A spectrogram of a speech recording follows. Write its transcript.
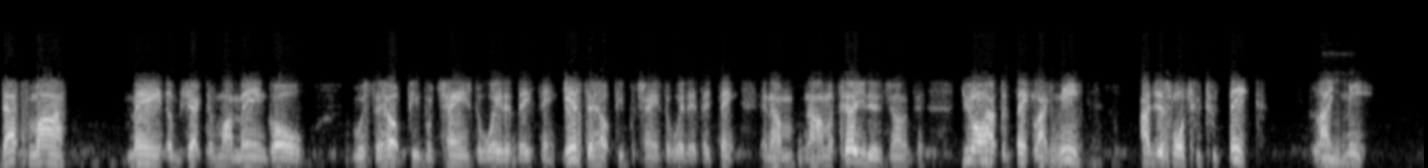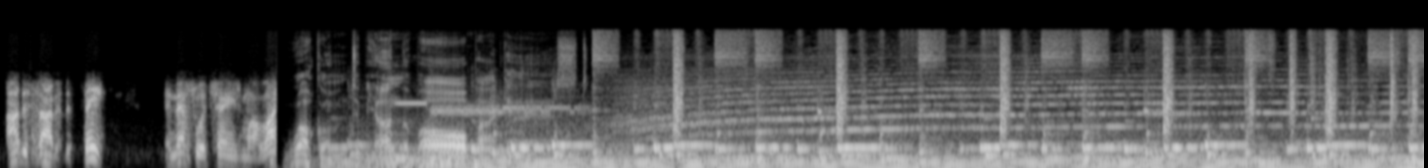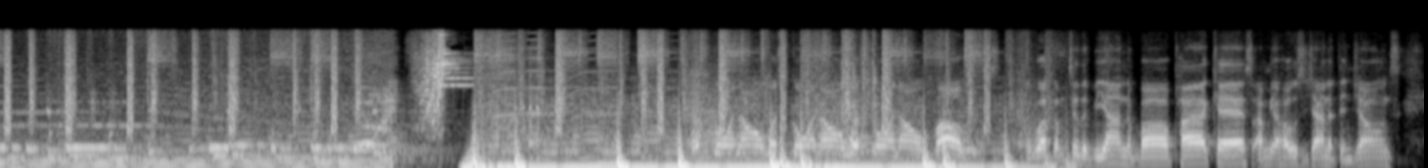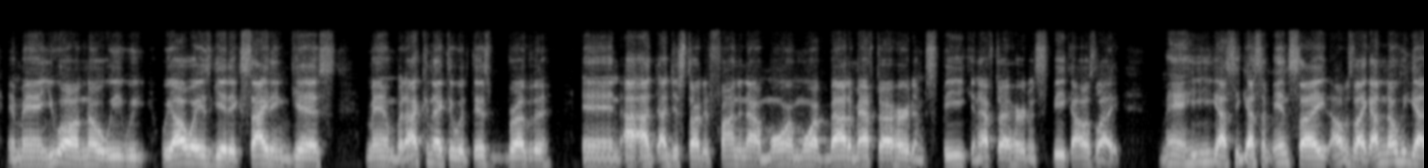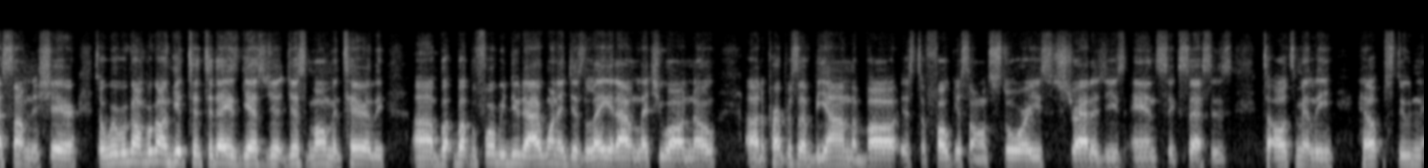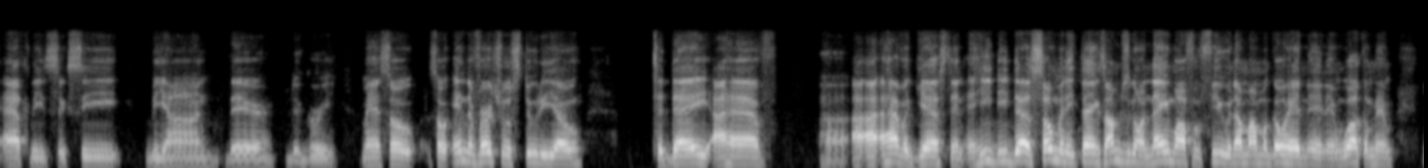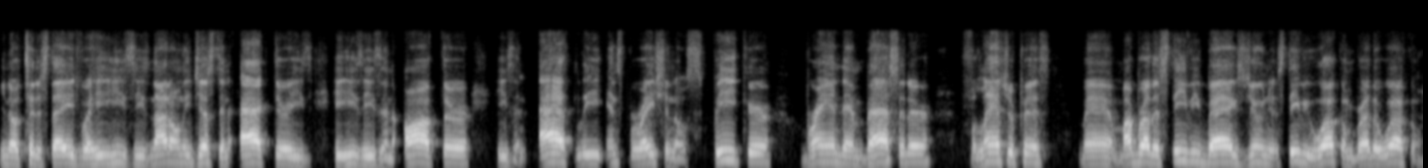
that's my main objective, my main goal was to help people change the way that they think. Is to help people change the way that they think. And I'm now I'm gonna tell you this, Jonathan. You don't have to think like me. I just want you to think like mm. me. I decided to think, and that's what changed my life. Welcome to Beyond the Ball podcast. Ballers, and welcome to the Beyond the Ball podcast. I'm your host, Jonathan Jones, and man, you all know we we we always get exciting guests, man. But I connected with this brother, and I I just started finding out more and more about him after I heard him speak, and after I heard him speak, I was like, man, he, he got he got some insight. I was like, I know he got something to share. So we're, we're gonna we're gonna get to today's guest just, just momentarily. Uh, but but before we do that, I want to just lay it out and let you all know uh, the purpose of Beyond the Ball is to focus on stories, strategies, and successes to ultimately help student athletes succeed beyond their degree. Man, so so in the virtual studio today, I have uh, I, I, have a guest and, and he, he does so many things. I'm just gonna name off a few and I'm, I'm gonna go ahead and, and, welcome him, you know, to the stage where he, he's he's not only just an actor, he's he's he's an author, he's an athlete, inspirational speaker, brand ambassador, philanthropist. Man, my brother Stevie Baggs Jr. Stevie, welcome, brother. Welcome.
